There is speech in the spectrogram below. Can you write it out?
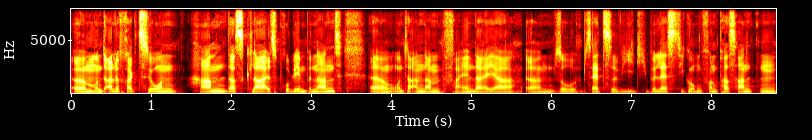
Ähm, und alle Fraktionen haben das klar als Problem benannt. Äh, unter anderem fallen da ja ähm, so Sätze wie die Belästigung von Passanten,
